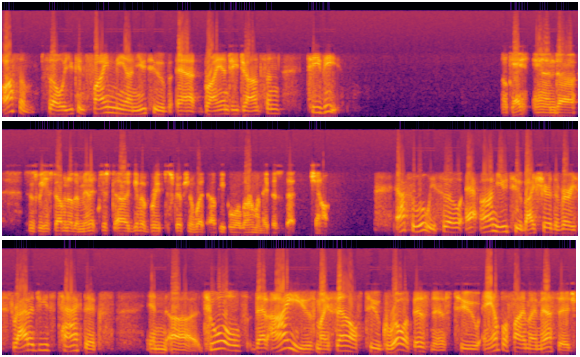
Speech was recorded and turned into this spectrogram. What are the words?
Awesome. So you can find me on YouTube at Brian G. Johnson TV. Okay, and uh, since we still have another minute, just uh, give a brief description of what uh, people will learn when they visit that channel. Absolutely. So at, on YouTube, I share the very strategies, tactics, and uh, tools that I use myself to grow a business, to amplify my message,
